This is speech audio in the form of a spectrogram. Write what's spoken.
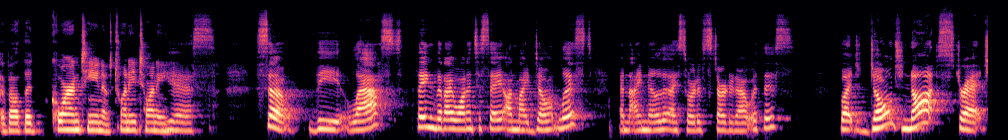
About the quarantine of 2020. Yes. So, the last thing that I wanted to say on my don't list, and I know that I sort of started out with this, but don't not stretch,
